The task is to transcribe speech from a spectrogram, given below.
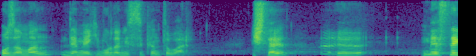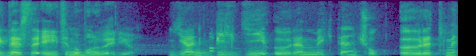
o zaman demek ki burada bir sıkıntı var. İşte e, meslek dersi eğitimi bunu veriyor. Yani bilgiyi öğrenmekten çok öğretme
